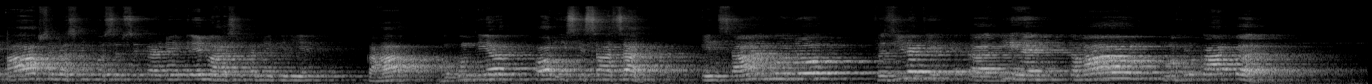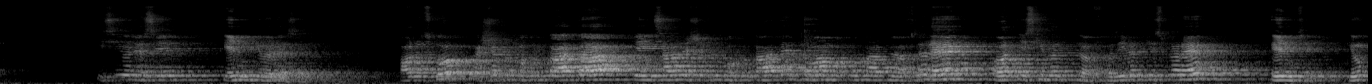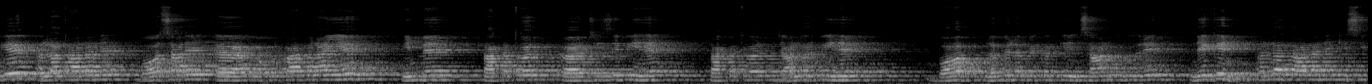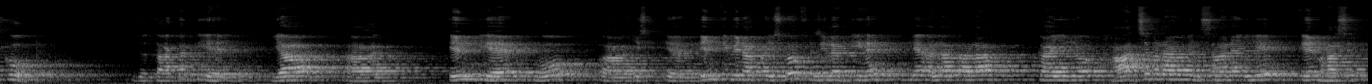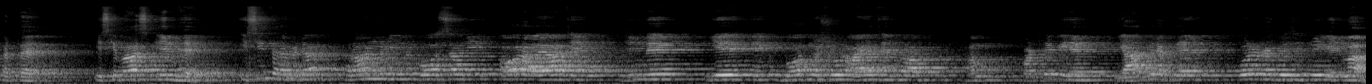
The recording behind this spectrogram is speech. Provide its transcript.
आप को सबसे पहले इल्म हासिल करने के लिए कहा, हुक्म दिया और इसके साथ साथ इंसान को जो फजीलत दी है तमाम मखलूक़ात पर, इसी वजह से, इल्म की वजह से। और उसको अशरफ मखलूक़ात कहा कि इंसान अशरफ मखलूक़ात है, तमाम मखलूक़ात में अफजल है और इसकी फजीलत किस पर है? इल्म से। क्योंकि अल्लाह ताला ने बहुत सारे मखलूक़ात बनाई हैं। इनमें ताकतवर चीज़ें भी हैं, ताकतवर जानवर भी हैं। बहुत लंबे लंबे कद के इंसान भी गुजरे। लेकिन अल्लाह ताला ने किसी को जो ताकत दी है या इल्म दी है, वो इस इल्म की बिना पर इसको फजीलत दी है कि अल्लाह ताला का ये जो हाथ से बनाया हुआ इंसान है, ये इल्म हासिल करता है। इसके पास इल्म है। इसी तरह बेटा, कुरान मजीद में बहुत सारी और आयात हैं, जिनमें ये एक बहुत मशहूर आयत है जो आप, हम पढ़ते भी हैं, याद भी रखते हैं। कुल रब जितनी इल्मा,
